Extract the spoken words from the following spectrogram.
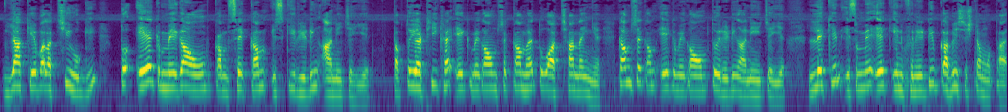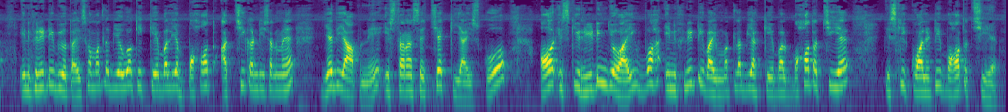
या केबल अच्छी होगी तो एक मेगा ओम कम से कम इसकी रीडिंग आनी चाहिए। तब तो यह ठीक है, एक मेगा ओम से कम है तो वो अच्छा नहीं है। कम से कम एक मेगा ओम तो रीडिंग आनी ही चाहिए। लेकिन इसमें एक इन्फिनिटिव का भी सिस्टम होता है। इन्फिनिटिव भी होता है। इसका मतलब यह हुआ कि केबल यह बहुत अच्छी कंडीशन में है। यदि आपने इस तरह से चेक किया इसको, और इसकी रीडिंग जो आई, वह इन्फिनिटिव आई मतलब यह केबल बहुत अच्छी है, इसकी क्वालिटी बहुत अच्छी है।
